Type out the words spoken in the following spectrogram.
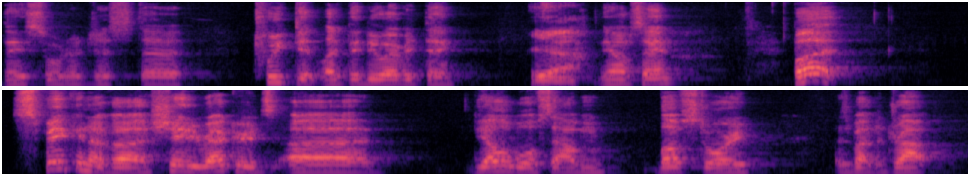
they sort of just uh, tweaked it like they do everything. Yeah. You know what I'm saying? But speaking of uh, Shady Records, uh, Yelawolf's album "Love Story" is about to drop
